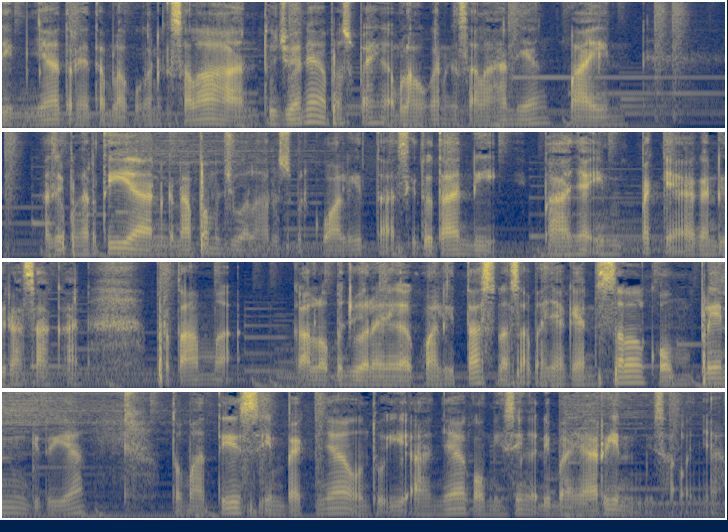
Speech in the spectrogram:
timnya ternyata melakukan kesalahan. Tujuannya apa? Supaya nggak melakukan kesalahan yang lain. Kasih pengertian kenapa menjual harus berkualitas itu tadi banyak impact yang akan dirasakan. Pertama, kalau penjualannya nggak kualitas, nasabahnya cancel, komplain gitu ya, otomatis impactnya untuk IA-nya komisi nggak dibayarin misalnya.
